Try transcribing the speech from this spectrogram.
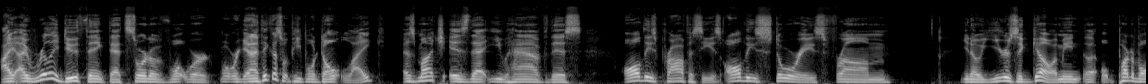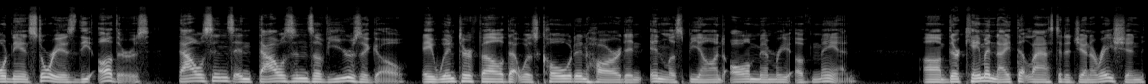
I, I really do think that's sort of what we're what we're getting I think that's what people don't like as much is that you have this all these prophecies all these stories from you know, years ago. I mean, uh, part of Old Nan's story is the others. Thousands and thousands of years ago, a winter fell that was cold and hard and endless beyond all memory of man. Um, there came a night that lasted a generation,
